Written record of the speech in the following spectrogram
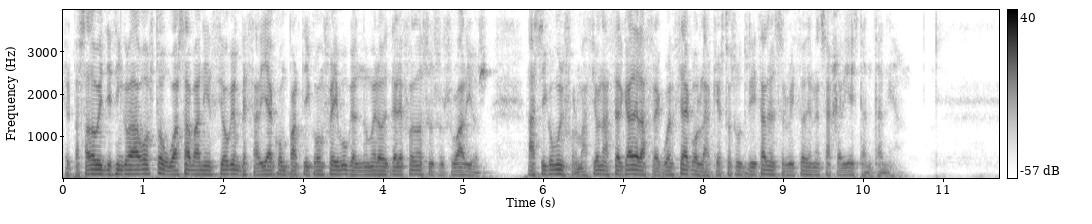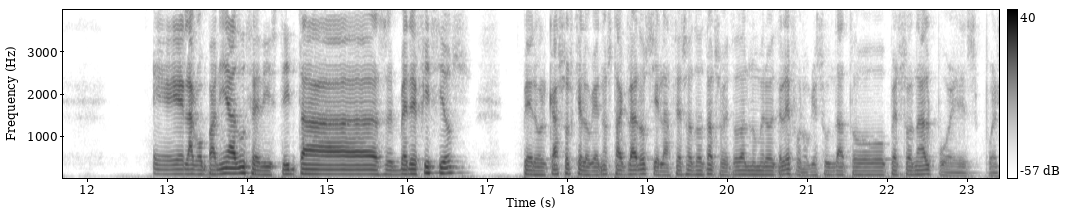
el pasado 25 de agosto, WhatsApp anunció que empezaría a compartir con Facebook el número de teléfono de sus usuarios, así como información acerca de la frecuencia con la que estos utilizan el servicio de mensajería instantánea. Eh, la compañía aduce distintos beneficios, pero el caso es que lo que no está claro es si el acceso total, sobre todo al número de teléfono, que es un dato personal, pues, pues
